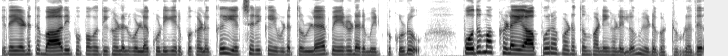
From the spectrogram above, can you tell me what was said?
இதையடுத்து பாதிப்பு பகுதிகளில் உள்ள குடியிருப்புகளுக்கு எச்சரிக்கை விடுத்துள்ள பேரிடர் மீட்புக் குழு பொதுமக்களை அப்புறப்படுத்தும் பணிகளிலும் ஈடுபட்டுள்ளது.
